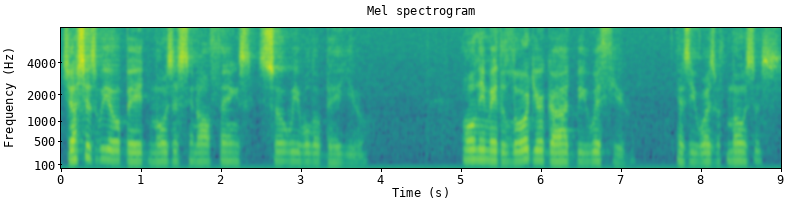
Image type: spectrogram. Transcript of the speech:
Just as we obeyed Moses in all things, so we will obey you. Only may the Lord your God be with you, as he was with Moses.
